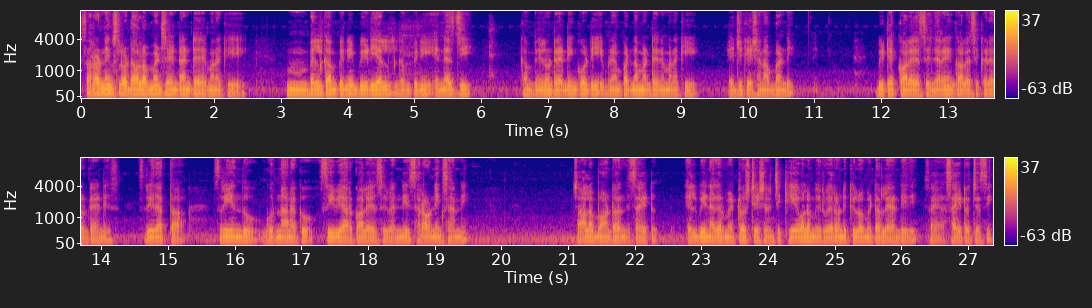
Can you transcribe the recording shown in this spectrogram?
సరౌండింగ్స్లో డెవలప్మెంట్స్ ఏంటంటే మనకి బెల్ కంపెనీ బీడిఎల్ కంపెనీ ఎన్ఎస్జి కంపెనీలు ఉంటాయండి. ఇంకోటి ఇబ్రాహీంపట్నం అంటేనే మనకి ఎడ్యుకేషన్ హబ్ అండి. బీటెక్ కాలేజెస్ ఇంజనీరింగ్ కాలేజెస్ ఇక్కడే ఉంటాయండి. శ్రీదత్త శ్రీ హిందూ గురునానక్ సివిఆర్ కాలేజెస్ ఇవన్నీ సరౌండింగ్స్ అన్నీ. చాలా బాగుంటుంది site. LB Nagar metro station నుంచి కేవలం ఇరవై రెండు కిలోమీటర్లే అండి ఇది. సై- సైట్ వచ్చేసి.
